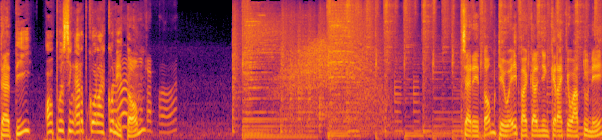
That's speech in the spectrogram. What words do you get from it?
Dadi, apa sing arep kok lakoni Tom? Jare Tom dheweke bakal nyingkirake watune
